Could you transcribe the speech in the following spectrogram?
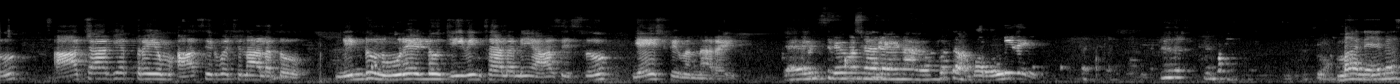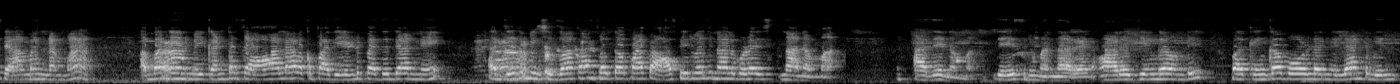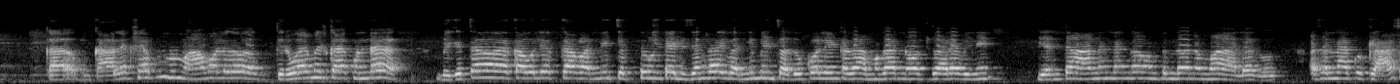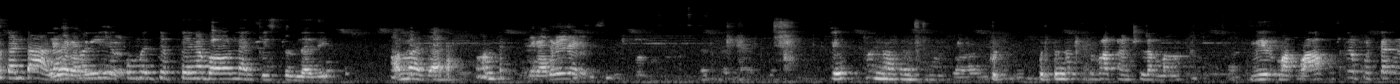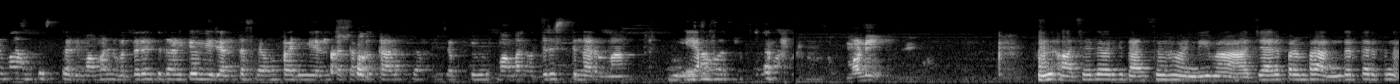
ఆచార్యత్రయం ఆశీర్వచనాలతో నిండు నూరేళ్ళు జీవించాలని ఆశిస్తూ జై శ్రీమన్నారాయణ. జై శ్రీమన్నారాయణ అమ్మా నేను శ్యామన్నమ్మ. అమ్మ నేను మీకంటే చాలా ఒక పదేళ్ళు పెద్దదాన్ని. అంచేత మీ శుభాకాంక్షలతో పాటు ఆశీర్వచనాలు కూడా ఇస్తున్నానమ్మా. అదేనమ్మా జయ శ్రీమన్నారాయణ. ఆరోగ్యంగా ఉండి మాకు ఇంకా బోల్డని ఇలాంటివి కా- కాలక్షేపం మామూలుగా తిరువాయిమడి కాకుండా మిగతా కవుల యొక్క అవన్నీ చెప్తూ ఉంటే నిజంగా ఇవన్నీ మేము చదువుకోలేం కదా అమ్మగారి నోటి ద్వారా విని ఎంత ఆనందంగా ఉంటుందోనమ్మా అలాగూ. అసలు నాకు క్లాస్ కంటే అలాంటి ఎక్కువ మంది చెప్తేనే బాగుంది అనిపిస్తుంది అది. అమ్మ రమణి గారు. శుభాకాంక్షలమ్మా మీరు మా మా పుట్టిన పుట్టారేమో అనిపిస్తుంది మమ్మల్ని ఉద్ధరించడానికి మీరు ఎంత శ్రమ పడి ఎంత చక్కటి కాలక్షేపం చెప్తూ మమ్మల్ని ఉద్ధరిస్తున్నారమ్మా మణి ఆచార్య వారికి దాసోహం అండి. మా ఆచార్య పరంపర అందరి తరఫున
